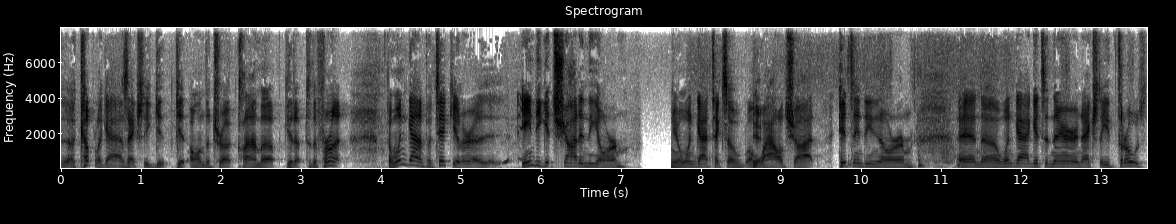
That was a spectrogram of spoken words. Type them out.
a couple of guys actually get get on the truck, climb up, get up to the front, and one guy in particular, uh, Indy gets shot in the arm. You know, one guy takes a, a Yeah. wild shot, hits Indy in the arm, and uh, one guy gets in there and actually throws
